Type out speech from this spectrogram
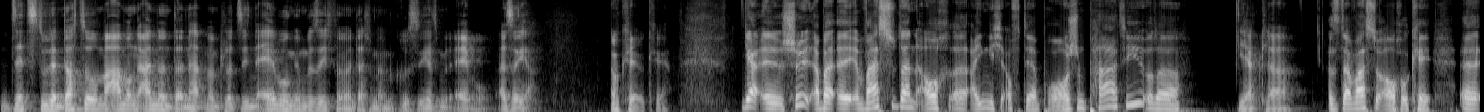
setzt du dann doch zur Umarmung an und dann hat man plötzlich einen Ellbogen im Gesicht, weil man dachte, man begrüßt sich jetzt mit Ellbogen. Also ja. Okay, okay. Ja, äh, schön, aber äh, warst du dann auch äh, eigentlich auf der Branchenparty oder? Ja, klar. Also da warst du auch, okay. Äh,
